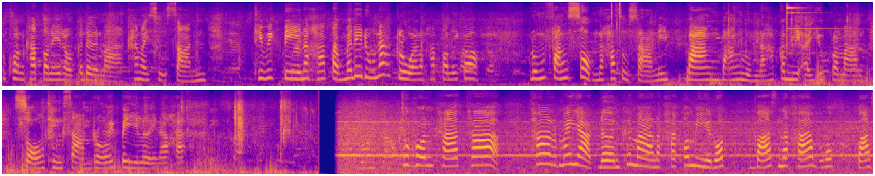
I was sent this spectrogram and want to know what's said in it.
ทุกคนครับตอนนี้เราก็เดินมาข้างในสุสานทีวิกปีนะคะ แต่ไม่ได้ดูน่ากลัวนะคะ ตอนนี้ก็หลุมฝังศพนะคะ สุสานนี้บางบางหลุมนะคะ ก็มีอายุประมาณ 2-300 ปีเลยนะคะ ทุกคนคะถ้าถ้าไม่อยากเดินขึ้นมานะคะ ก็มีรถบัสนะคะรถบัส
